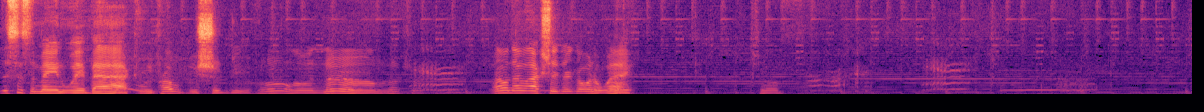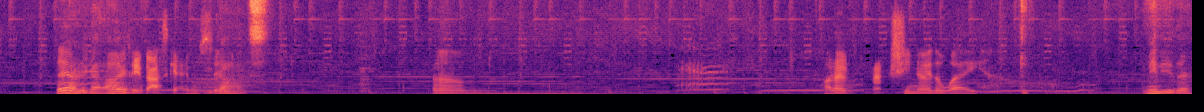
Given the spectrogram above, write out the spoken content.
this is the main way back, we probably should be following now. Oh no, actually they're going away. So they already got iron. two basket MC. Gods. Um, I don't actually know the way. Me neither.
